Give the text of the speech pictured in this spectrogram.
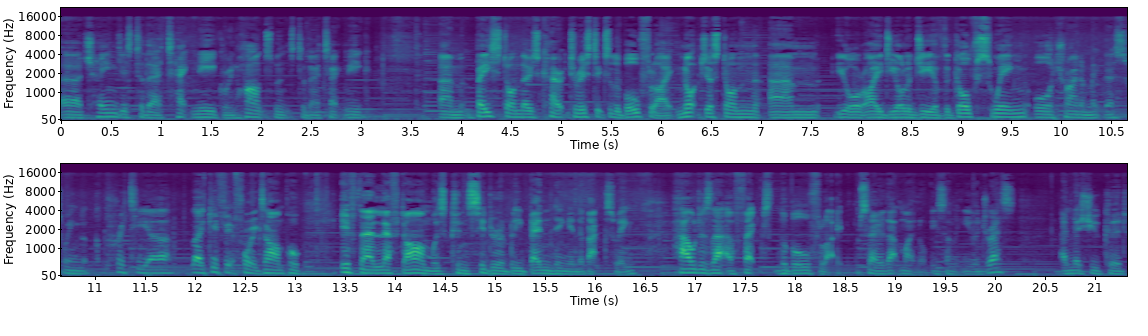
uh, changes to their technique or enhancements to their technique um, based on those characteristics of the ball flight, not just on um, your ideology of the golf swing or trying to make their swing look prettier. Like if it, for example, if their left arm was considerably bending in the backswing, how does that affect the ball flight? So that might not be something you address unless you could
